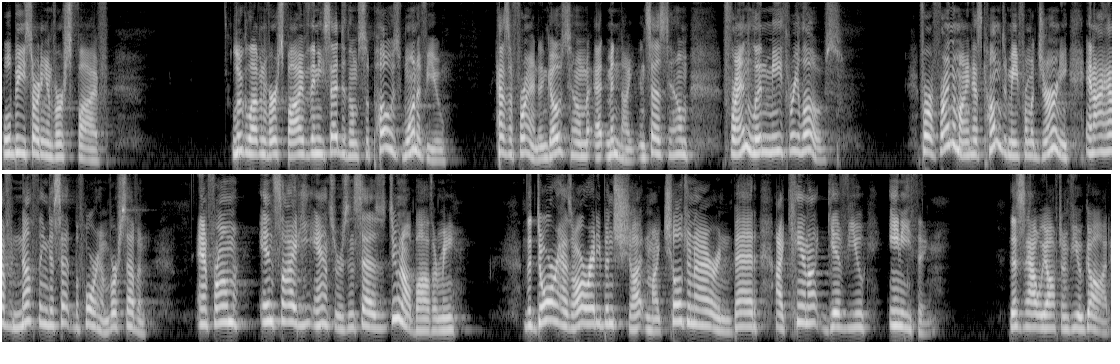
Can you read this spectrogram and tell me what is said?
We'll be starting in verse 5. Luke 11, verse 5 Then he said to them, Suppose one of you has a friend and goes to him at midnight and says to him, Friend, lend me three loaves. For a friend of mine has come to me from a journey, and I have nothing to set before him. Verse 7. And from inside he answers and says, Do not bother me. The door has already been shut, and my children and I are in bed. I cannot give you anything. This is how we often view God.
